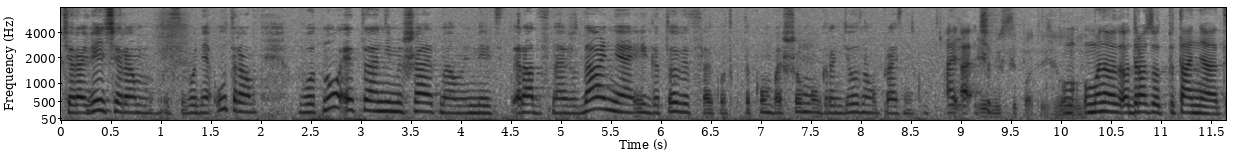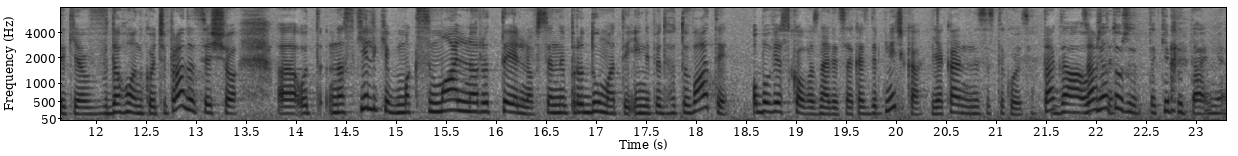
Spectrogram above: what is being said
вчера вечером и сегодня утром. Вот, но это не мешает нам иметь радостное ожидание и готовиться вот к такому большому грандиозному празднику. А, а, І чи висипатись У- головою. У мене одразу от питання таке вдогонку. Чи правда це, що е, от наскільки б максимально ретельно все не продумати і не підготувати, обов'язково знайдеться якась дрібничка, яка не застикується. Так? Да, вот у Завжди? меня тоже такие питания.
